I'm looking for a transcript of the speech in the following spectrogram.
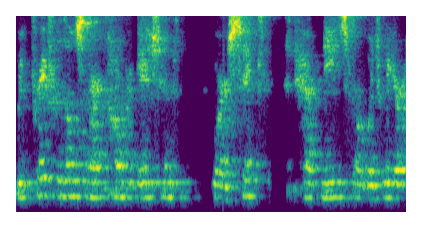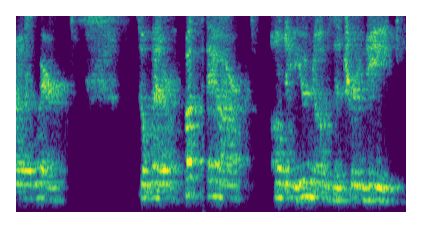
We pray for those in our congregation who are sick and have needs for which we are unaware. No matter what they are, only you know the true need.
